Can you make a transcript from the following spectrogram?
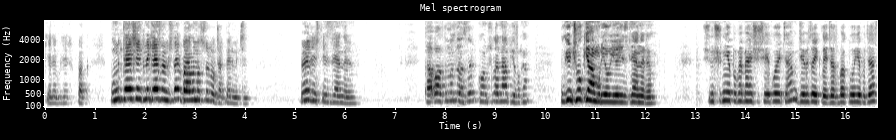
Gelebilir. Bak. Bunu tel şeklinde kesmemişler. Bağlaması zor olacak benim için. Böyle işte izleyenlerim. Kahvaltımız da hazır. Komşular ne yapıyor bakalım. Bugün çok yağmur yağıyor izleyenlerim. Şimdi şunu yapıp hemen şişeye koyacağım. Ceviz ayıklayacağız. Baklava yapacağız.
